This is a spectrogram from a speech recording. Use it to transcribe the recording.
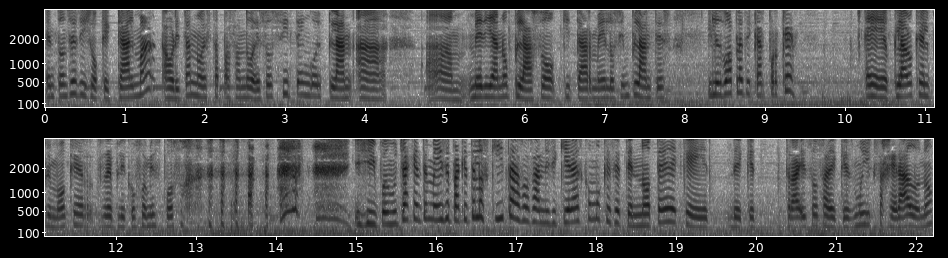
entonces dijo que calma, ahorita no está pasando eso, sí tengo el plan a, mediano plazo quitarme los implantes y les voy a platicar por qué. Eh, claro que el primero que replicó fue mi esposo. y pues mucha gente me dice, ¿para qué te los quitas? O sea, ni siquiera es como que se te note de que, de que traes, o sea, de que es muy exagerado, ¿no?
